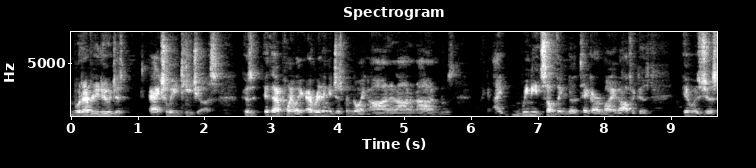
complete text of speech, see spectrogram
whatever you do, just actually teach us. Because at that point, like everything had just been going on and on and on. It was like I we need something to take our mind off it because it was just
